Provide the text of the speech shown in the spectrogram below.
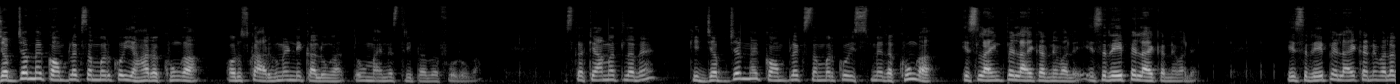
जब जब मैं कॉम्प्लेक्स नंबर को यहाँ रखूँगा और उसका आर्ग्यूमेंट निकालूंगा तो वो minus three pi by four होगा इसका क्या मतलब है कि जब जब मैं कॉम्प्लेक्स नंबर को इसमें रखूंगा इस लाइन पे लाई करने वाले इस रे पे लाई करने वाले इस रे पे लाई करने वाला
